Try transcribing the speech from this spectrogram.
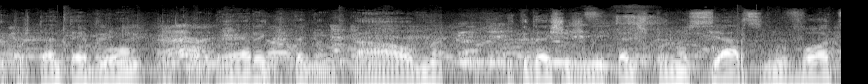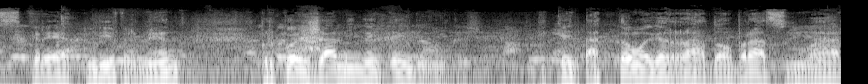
E, portanto, é bom que ponderem, que tenham calma e que deixem os militantes pronunciar-se no voto secreto livremente, porque hoje já ninguém tem dúvidas. Que quem está tão agarrado ao braço no ar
